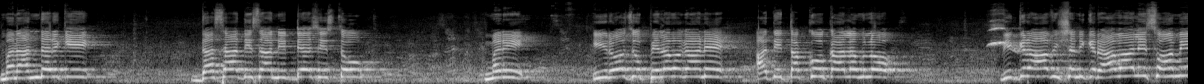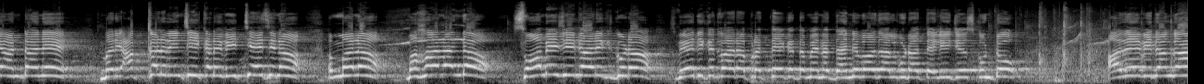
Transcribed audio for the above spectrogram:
మన అందరికీ దశ దిశ నిర్దేశిస్తూ మరి ఈరోజు పిలవగానే అతి తక్కువ కాలంలో విగ్రహావిషయానికి రావాలి స్వామి అంటానే మరి అక్కడి నుంచి ఇక్కడ విచ్చేసిన మన మహానంద స్వామీజీ గారికి కూడా వేదిక ద్వారా ప్రత్యేకతమైన ధన్యవాదాలు కూడా తెలియజేసుకుంటూ అదేవిధంగా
